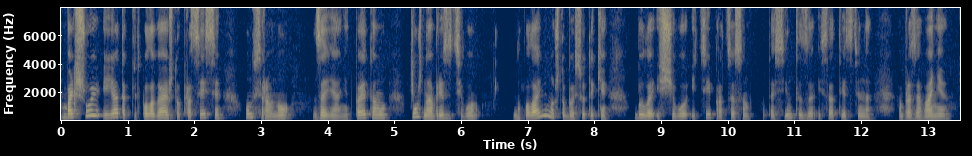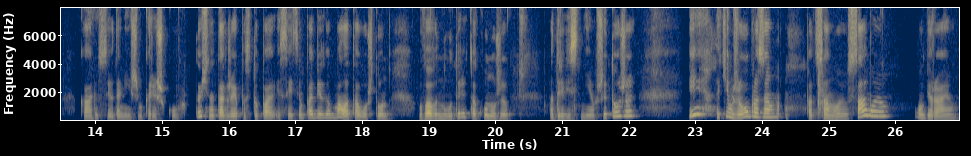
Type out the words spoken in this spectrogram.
большой, и я так предполагаю, что в процессе он все равно завянет. Поэтому можно обрезать его наполовину, чтобы все-таки было из чего идти процессом фотосинтеза и, соответственно, образования калюса и в дальнейшем корешков. Точно так же я поступаю и с этим побегом. Мало того, что он вовнутрь, так он уже отревесневший тоже. И таким же образом под самую-самую убираю.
